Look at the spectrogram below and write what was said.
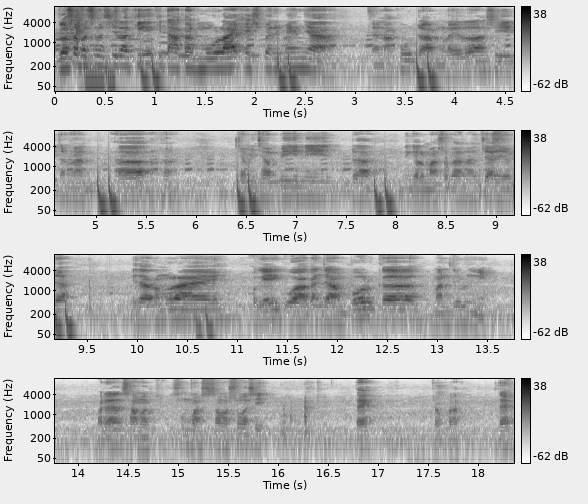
Gak usah basa-basi lagi kita akan mulai eksperimennya. Dan aku udah mulai lelah sih dengan uh, jambi-jambi ini. Udah tinggal masukkan aja ya udah. Kita akan mulai Oke, gua akan campur ke mana dulu nih. Padahal sama semua sama semua sih. Teh, coklat, teh,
